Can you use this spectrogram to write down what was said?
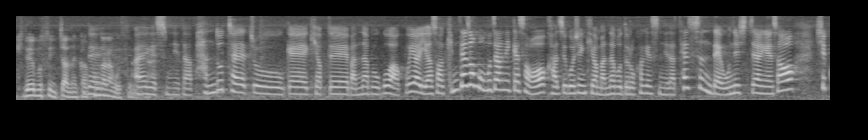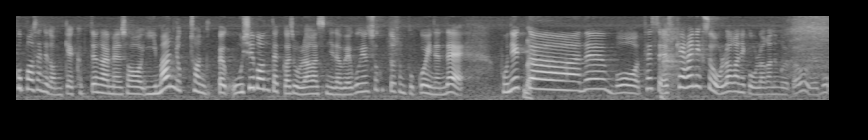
기대해 볼 수 있지 않을까 네, 판단하고 있습니다. 알겠습니다. 반도체 쪽의 기업들 만나보고 왔고요. 이어서 김태전 본부장님께서 가지고 오신 기업 만나보도록 하겠습니다. 테스 인데 오늘 시장에서 19% 넘게 급등하면서 26,650원대까지 올라갔습니다. 외국인 수급도 좀 붙고 있는데 보니까는 뭐 테스 SK 하이닉스가 올라가니까 올라가는 걸까요? 왜, 뭐,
